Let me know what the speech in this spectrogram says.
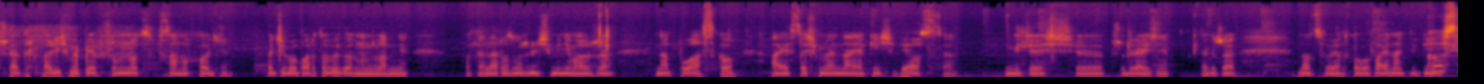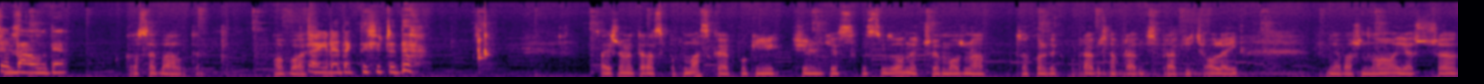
Przetrwaliśmy pierwszą noc w samochodzie. Choć było bardzo wygodną dla mnie. Fotele rozłożyliśmy niemalże na płasko, a jesteśmy na jakiejś wiosce. Gdzieś e, przy Dreźnie. Także noc wyjątkowo fajna. Kosebaudę. Kosebałty. O O właśnie. ile tak to się czyta. Zajrzymy teraz pod maskę, póki silnik jest wystudzony, czy można cokolwiek poprawić, naprawić, sprawdzić olej, ponieważ no jeszcze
